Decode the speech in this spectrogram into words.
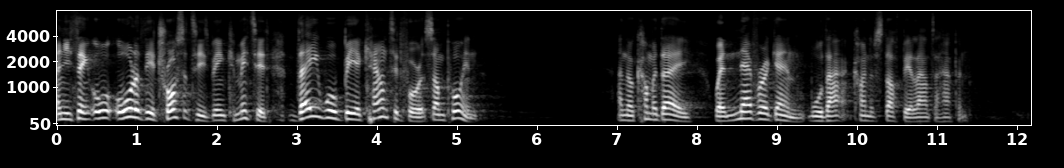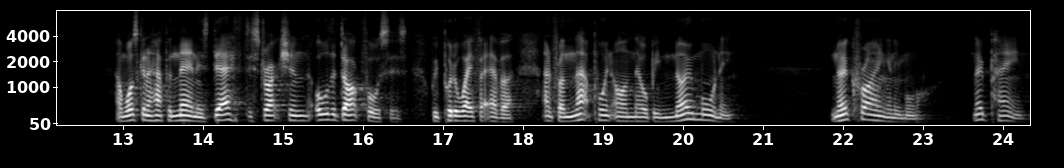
And you think all, all of the atrocities being committed, they will be accounted for at some point. And there'll come a day where never again will that kind of stuff be allowed to happen. And what's going to happen then is death, destruction, all the dark forces we put away forever. And from that point on, there will be no mourning, no crying anymore, no pain.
